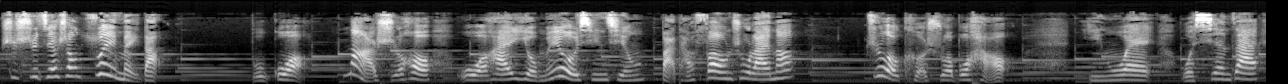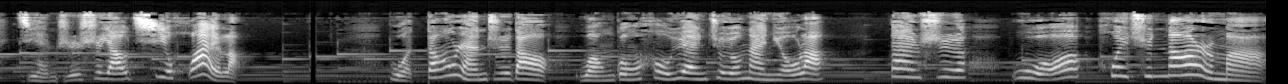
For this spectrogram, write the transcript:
是世界上最美的。不过。那时候我还有没有心情把它放出来呢？这可说不好，因为我现在简直是要气坏了。我当然知道王宫后院就有奶牛了，但是我会去那儿吗？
